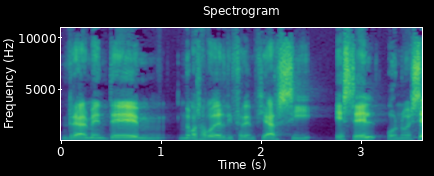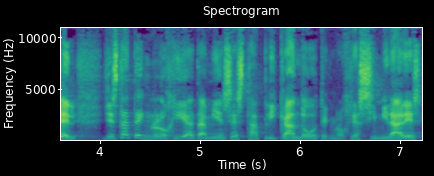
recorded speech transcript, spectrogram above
realmente mm, no vas a poder diferenciar si es él o no es él. Y esta tecnología también se está aplicando, tecnologías similares,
